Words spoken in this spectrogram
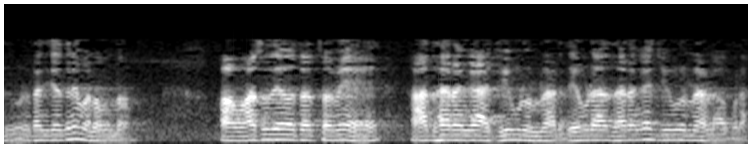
అది ఉండటం చేతనే మనం ఉన్నాం. ఆ వాసుదేవ తత్వమే ఆధారంగా జీవుడు ఉన్నాడు. దేవుడు ఆధారంగా జీవుడు ఉన్నాడు లోపల.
